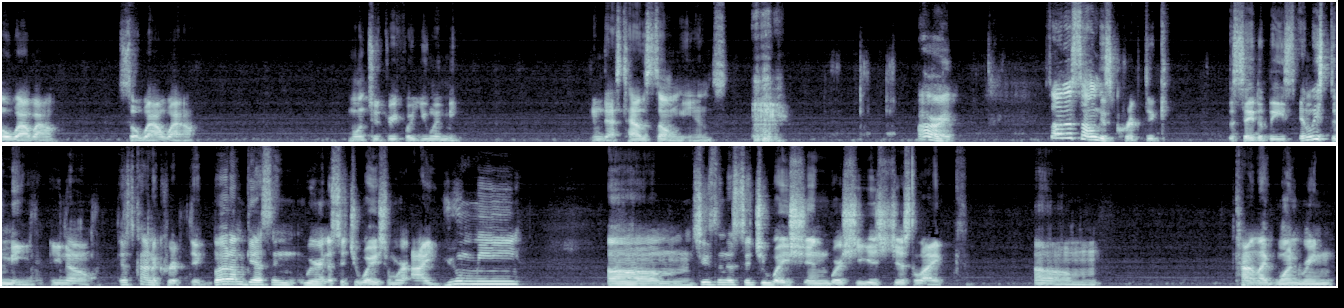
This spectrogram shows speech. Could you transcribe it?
Oh wow wow. So wow wow. One, two, three for you and me. And that's how the song ends. Alright. So this song is cryptic, to say the least. At least to me, you know. It's kind of cryptic. But I'm guessing we're in a situation where Ayumi, um, she's in a situation where she is just like, um, kind of like wondering,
